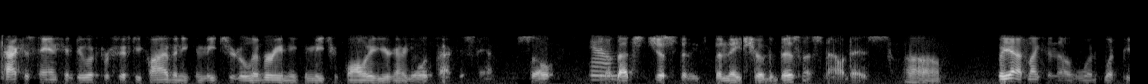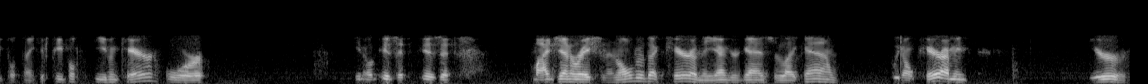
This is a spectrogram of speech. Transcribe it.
Pakistan can do it for fifty five, and he can meet your delivery and he can meet your quality, you're going to go with Pakistan. So yeah. you know that's just the the nature of the business nowadays. Uh, but yeah, I'd like to know what what people think. If people even care, or you know, is it is it my generation and older that care, and the younger guys are like, yeah, we don't care. I mean, you're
